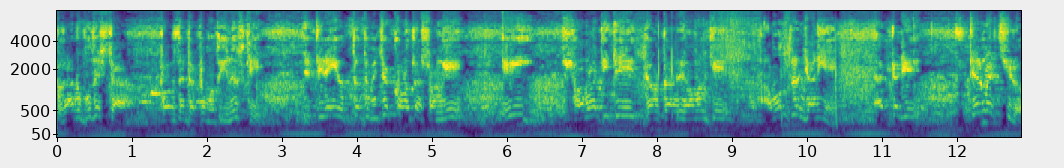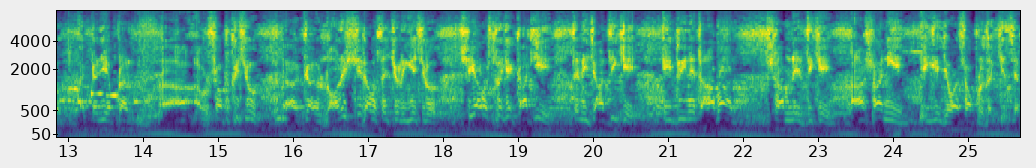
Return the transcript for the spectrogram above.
প্রধান উপদেষ্টা, প্রফেসর ডক্টর মত ইউনুসকে, যে তিনি অত্যন্ত বিচক্ষণতার সঙ্গে এই সভাটিতে জনাব তারেক রহমানকে আমন্ত্রণ জানিয়ে একটা যে স্টেলমেট ছিল, একটা যে আপনার সবকিছু অনিশ্চিত অবস্থায় চলে গিয়েছিল। সেই অবস্থাকে কাটিয়ে তিনি জাতিকে, এই দুই নেতা আবার সামনের দিকে আশা নিয়ে এগিয়ে যাওয়ার স্বপ্ন দেখিয়েছেন।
